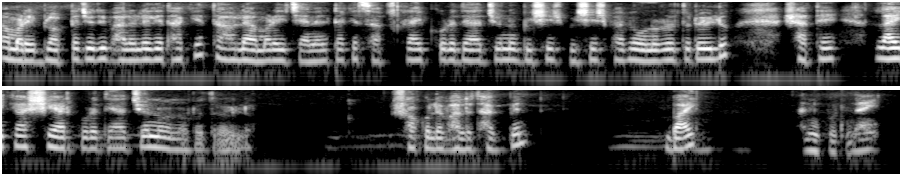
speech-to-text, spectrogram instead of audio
আমার এই ব্লগটা যদি ভালো লেগে থাকে, তাহলে আমার এই চ্যানেলটাকে সাবস্ক্রাইব করে দেওয়ার জন্য বিশেষ, বিশেষভাবে অনুরোধ রইল। সাথে লাইক আর শেয়ার করে দেওয়ার জন্য অনুরোধ রইল। সকলে ভালো থাকবেন। বাই অ্যান্ড গুড নাইট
